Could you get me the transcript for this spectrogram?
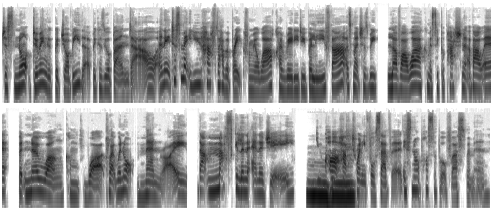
just not doing a good job either because you're burned out. And it just meant you have to have a break from your work. I really do believe that as much as we love our work and we're super passionate about it, but no one can work. Like we're not men, right? That masculine energy mm-hmm. you can't have mm-hmm. 24 7. It's not possible for us women.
